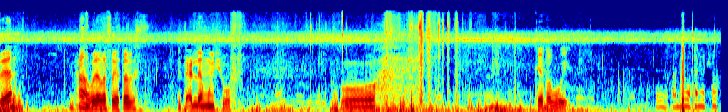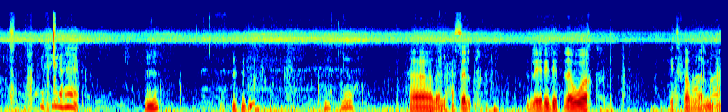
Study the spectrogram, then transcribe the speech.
زين؟ محاولة بسيطة بس. نتعلم ونشوف. و... كيف أبوي؟ خلوه خلوه تحط هناك? هذا العسل اللي يريد يتذوق يتفضل معنا.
